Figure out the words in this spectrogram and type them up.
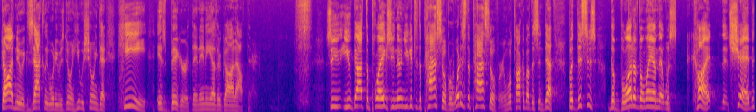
God knew exactly what he was doing. He was showing that he is bigger than any other God out there. So you, have got the plagues, and then you get to the Passover. What is the Passover? And we'll talk about this in depth. But this is the blood of the lamb that was cut, that shed,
